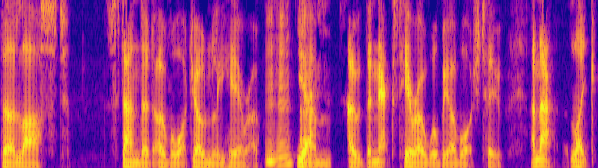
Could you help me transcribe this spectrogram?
the last standard Overwatch only hero. hmm yes, Um, so the next hero will be Overwatch 2. And that, like,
